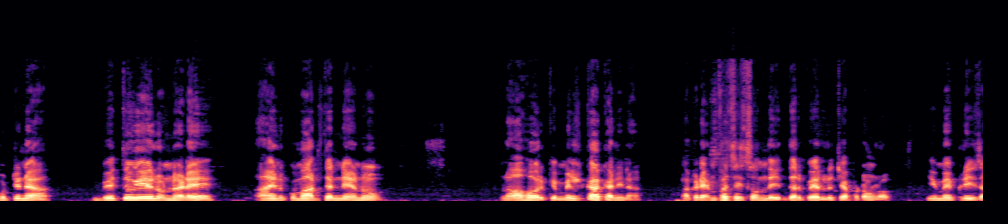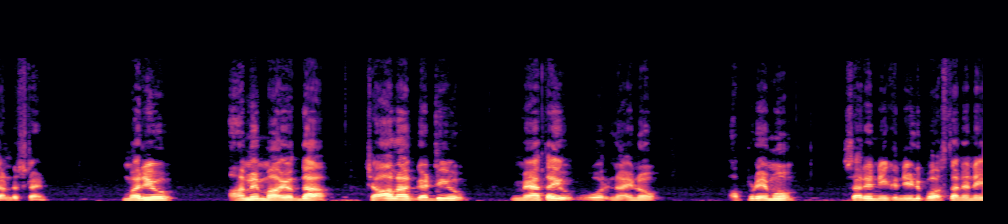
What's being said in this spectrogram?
పుట్టిన బెతుయేలు ఉన్నాడే ఆయన కుమార్తెను నేను. నాహోర్కి మిల్కా కనిన. అక్కడ ఎంఫసిస్ ఉంది ఇద్దరు పేర్లు చెప్పడంలో యూ మే ప్లీజ్ అండర్స్టాండ్ మరియు ఆమె మా యొద్ద చాలా గడ్డియు మేతయు ఓరి నాయనో. అప్పుడేమో సరే నీకు నీళ్ళు పోస్తానని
